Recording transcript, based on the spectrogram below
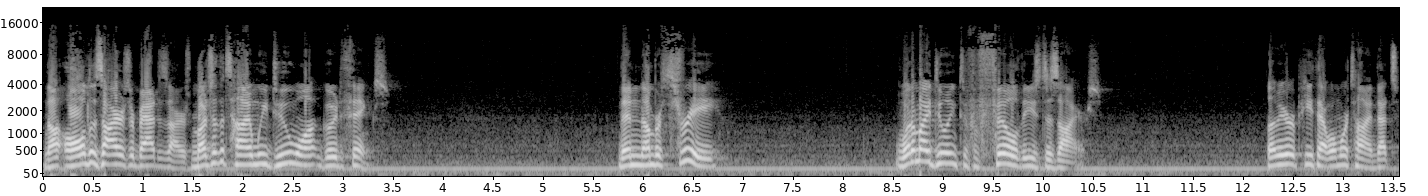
Not all desires are bad desires. Much of the time, we do want good things. Then, number three, what am I doing to fulfill these desires? Let me repeat that one more time. That's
